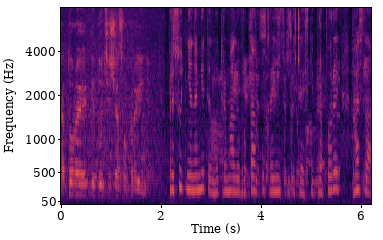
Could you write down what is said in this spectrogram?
которые идут сейчас в Украине. Присутні на мітингу тримали в руках українські і чеські прапори, гасла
